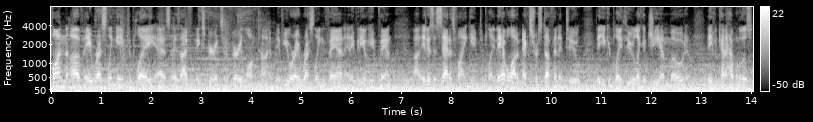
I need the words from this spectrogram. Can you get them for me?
fun of a wrestling game to play as, as I've experienced in a very long time. If you are a wrestling fan and a video game fan, uh, it is a satisfying game to play. They have a lot of extra stuff in it too that you can play through, like a GM mode, and they even kind of have one of those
